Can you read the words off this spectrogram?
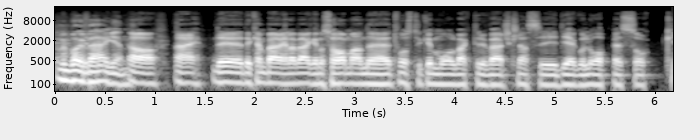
Men bara i vägen. Ja, nej, det, det, kan bära hela vägen och så har man två stycken målvakter i världsklass i Diego Lopez och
